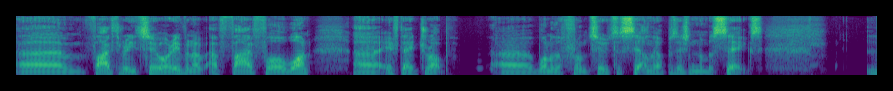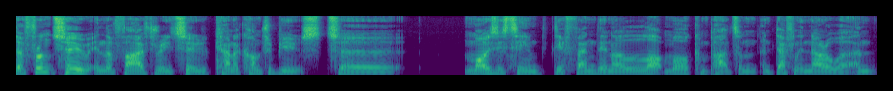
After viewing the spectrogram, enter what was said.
um, five three two, or even a, a five four one, uh, if they drop uh, one of the front two to sit on the opposition number six. The front two in the five-three-two kind of contributes to Moyes' team defending a lot more compact and, and definitely narrower. And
